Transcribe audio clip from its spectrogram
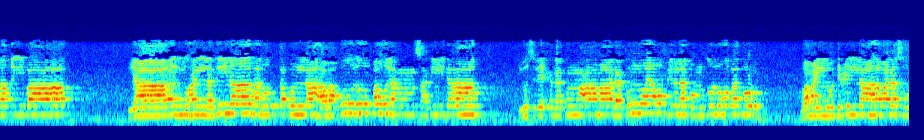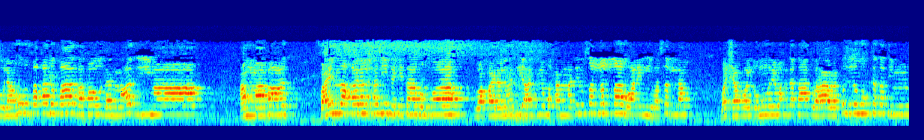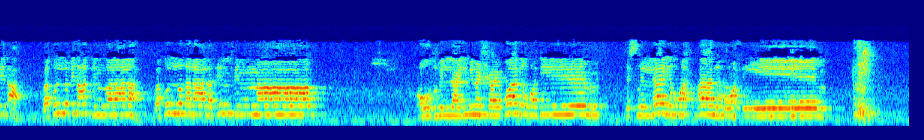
رقيبا. يا أيها الذين آمنوا اتقوا الله وقولوا قولا سديدا. يصلح لكم أعمالكم ويغفر لكم ذنوبكم. ومن يطع الله ورسوله فقد فاز فوزا عظيما. أما بعد، فإن خير الحديث كتاب الله. وخير الهدي هدي محمد صلى الله عليه وسلم وشر الأمور محدثاتها وكل محدثة بدعة وكل بدعة ضلالة وكل ضلالة في النار. أعوذ بالله من الشيطان الرجيم. بسم الله الرحمن الرحيم.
